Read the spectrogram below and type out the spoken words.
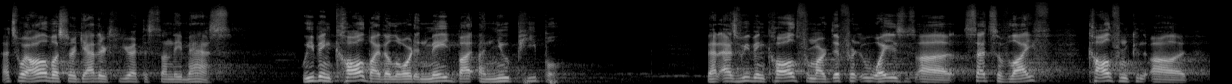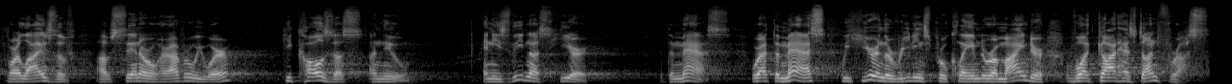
That's why all of us are gathered here at the Sunday Mass. We've been called by the Lord and made by a new people. That as we've been called from our different ways, uh, sets of life, called from, uh, from our lives of, of sin or wherever we were, He calls us anew. And He's leading us here the Mass. Where at the Mass, we hear in the readings proclaimed a reminder of what God has done for us,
